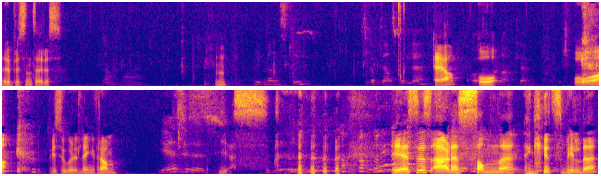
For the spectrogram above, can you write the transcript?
representeres? Mm? Ja, og, og hvis vi går litt lenger fram Jesus. Yes. Jesus er det sanne gudsbildet.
